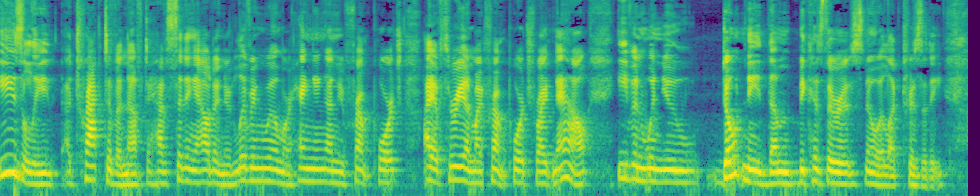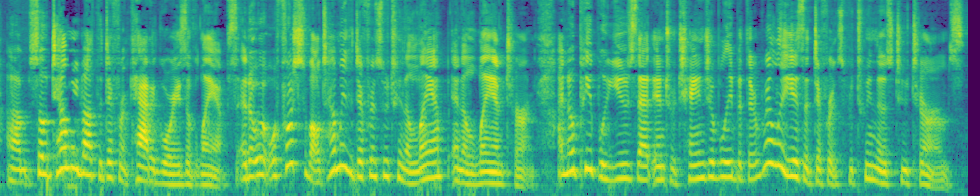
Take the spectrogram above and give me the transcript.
easily attractive enough to have sitting out in your living room or hanging on your front porch. I have three on my front porch right now, even when you don't need them because there is no electricity. Um, so tell me about the different categories of lamps. And uh, well, first of all, tell me the difference between a lamp and a lantern. I know people use that interchangeably, but there really is a difference between those two terms.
